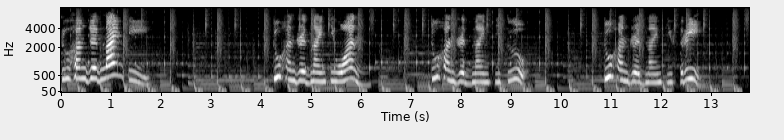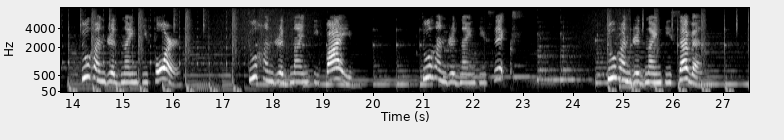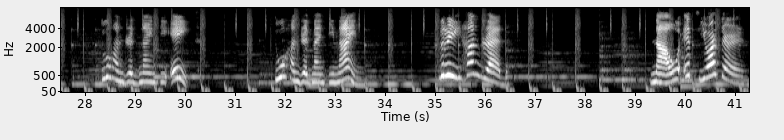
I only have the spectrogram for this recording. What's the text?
290 291 292 293 294 295 296 297 298 299 300 Now it's your turn.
